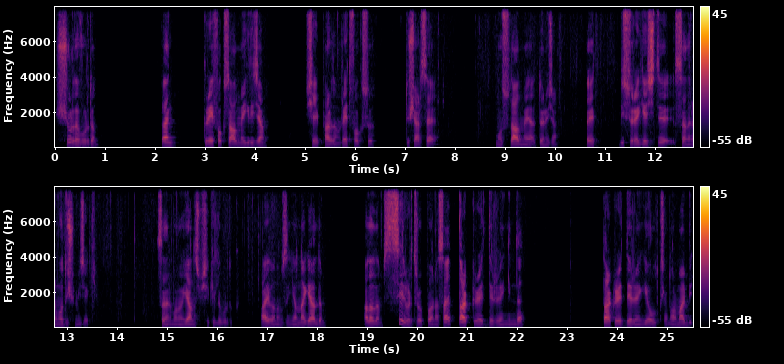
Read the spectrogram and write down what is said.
Şurada vurdum. Ben Grey Fox'u almaya gideceğim. Şey pardon Red Fox'u. Düşerse Mus'u almaya döneceğim. Evet bir süre geçti. Sanırım o düşmeyecek. Sanırım onu yanlış bir şekilde vurduk. Hayvanımızın yanına geldim. Alalım. Silver Drop puana sahip Dark Red deri renginde. Dark Red deri rengi oldukça normal bir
